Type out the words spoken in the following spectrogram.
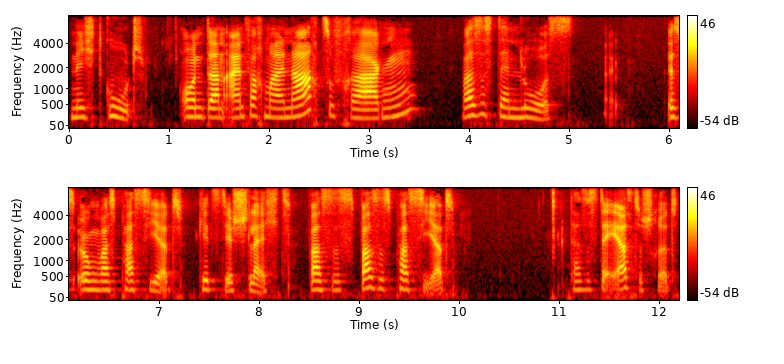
nicht gut. Und dann einfach mal nachzufragen, was ist denn los? Ist irgendwas passiert? Geht es dir schlecht? Was ist, was ist passiert? Das ist der erste Schritt.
